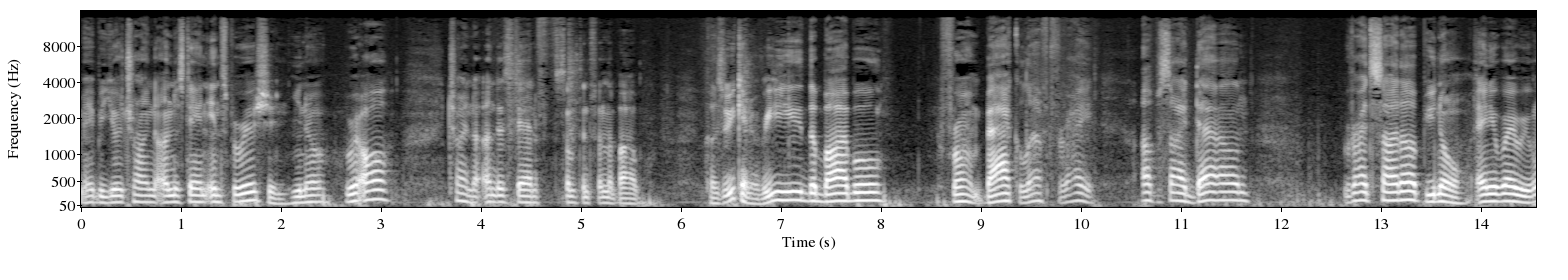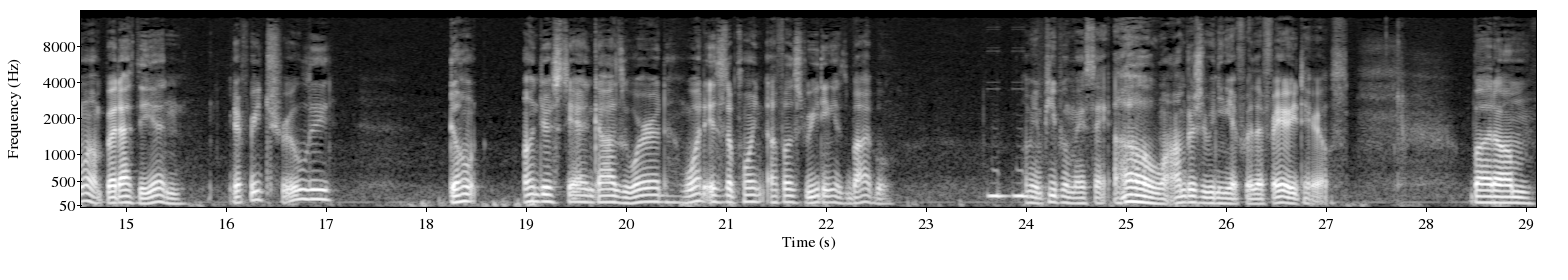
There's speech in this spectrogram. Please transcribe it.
maybe you're trying to understand inspiration. You know, we're all trying to understand something from the Bible, because we can read the Bible from back, left, right, upside down, right side up, you know, anywhere we want. But at the end, if we truly don't understand God's word, what is the point of us reading His Bible? I mean, people may say, "Oh, I'm just reading it for the fairy tales," but um,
